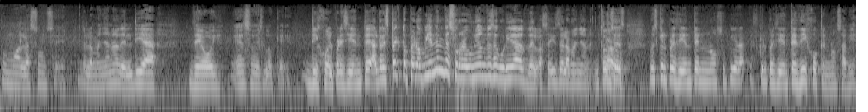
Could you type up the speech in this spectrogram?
como a las 11 de la mañana del día de hoy. Eso es lo que dijo el presidente al respecto, pero vienen de su reunión de seguridad de las 6 de la mañana. Entonces, no es que el presidente no supiera, es que el presidente dijo que no sabía.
